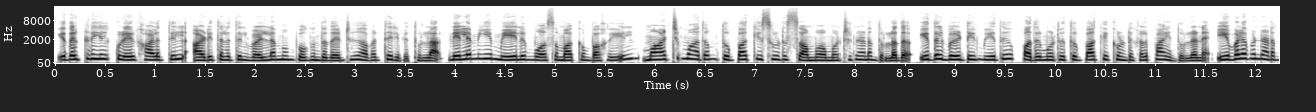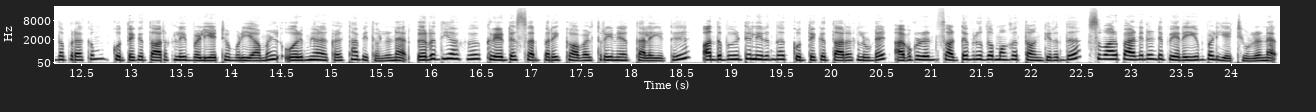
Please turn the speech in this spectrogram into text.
இதற்கிடையில் குளிர்காலத்தில் அடித்தளத்தில் வெள்ளமும் புகுந்தது என்று அவர் தெரிவித்துள்ளார். நிலைமையை மேலும் மோசமாக்கும் வகையில் மார்ச் மாதம் துப்பாக்கி சூடு சம்பவம் ஒன்று நடந்துள்ளது. இதில் வீட்டின் மீது பதிமூன்று துப்பாக்கி குண்டுகள் பாய்ந்துள்ளன. இவ்வளவு நடந்த பிறகும் குத்தகைதாரர்களை வெளியேற்ற முடியாமல் உரிமை உரிமையாளர்கள் தவித்துள்ளனர். இறுதியாக கிரேட்டர் சர்பரை காவல்துறையினர் தலையிட்டு அந்த வீட்டில் இருந்த குத்தகைத்தாரர்களுடன் அவர்களுடன் சட்டவிரோதமாக தங்கியிருந்த சுமார் பன்னிரண்டு பேரையும் வெளியேற்றியுள்ளனர்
